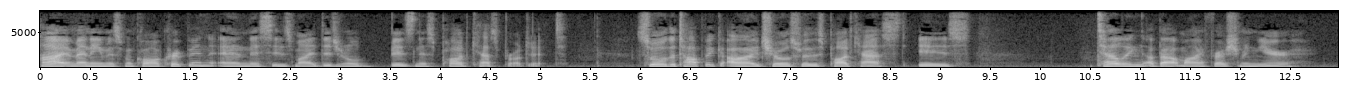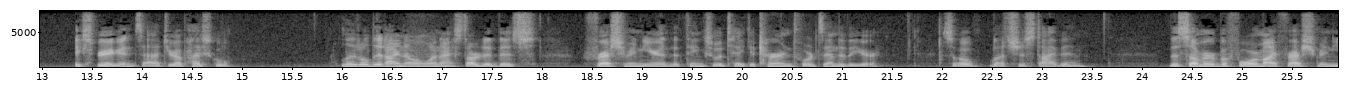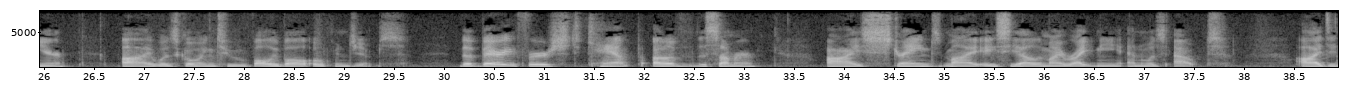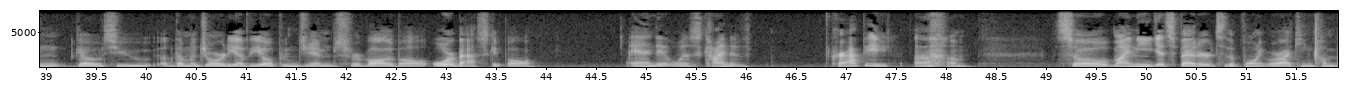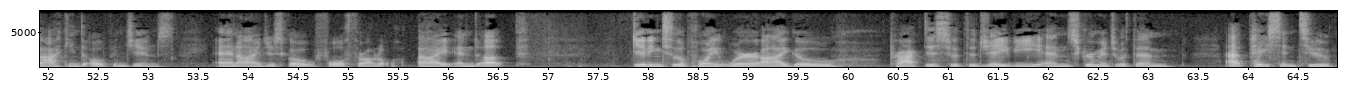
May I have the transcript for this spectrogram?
Hi, my name is McCall Crippen, and this is my digital business podcast project. So, the topic I chose for this podcast is telling about my freshman year experience at Europe High School. Little did I know when I started this freshman year that things would take a turn towards the end of the year. So, let's just dive in. The summer before my freshman year, I was going to volleyball open gyms. The very first camp of the summer, I strained my ACL in my right knee and was out. I didn't go to the majority of the open gyms for volleyball or basketball, and it was kind of crappy. Um, so my knee gets better to the point where I can come back into open gyms and I just go full throttle. I end up getting to the point where I go practice with the JV and scrimmage with them at Payson too.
